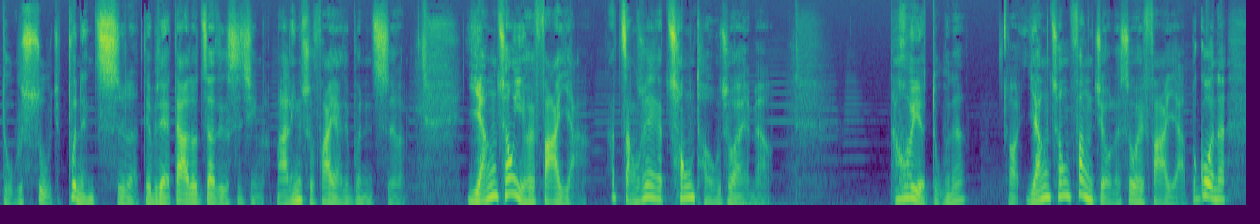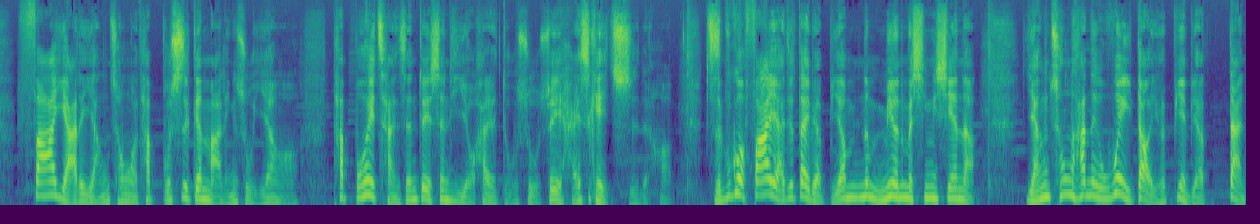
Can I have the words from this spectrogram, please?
毒素，就不能吃了，对不对？大家都知道这个事情嘛。马铃薯发芽就不能吃了，洋葱也会发芽，它长出那个葱头出来有没有？它会不会有毒呢？哦，洋葱放久了是会发芽，不过呢，发芽的洋葱哦，它不是跟马铃薯一样哦，它不会产生对身体有害的毒素，所以还是可以吃的哈。只不过发芽就代表比较那没有那么新鲜了，洋葱它那个味道也会变比较淡，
